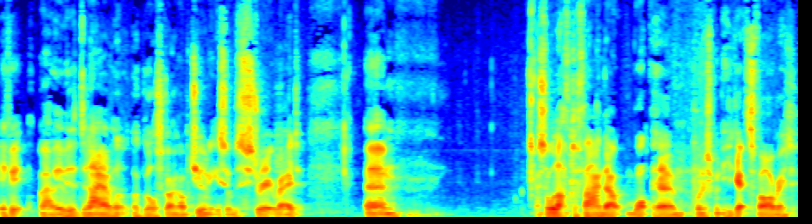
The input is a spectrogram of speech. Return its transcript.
if it well, it was a denial of a goal scoring opportunity, so it was straight red. Um, so we'll have to find out what um, punishment he gets for it.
